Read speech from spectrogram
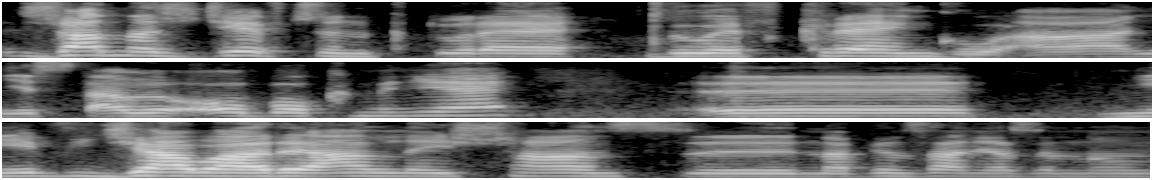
żadna z dziewczyn, które były w kręgu, a nie stały obok mnie, y, nie widziała realnej szansy nawiązania ze mną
